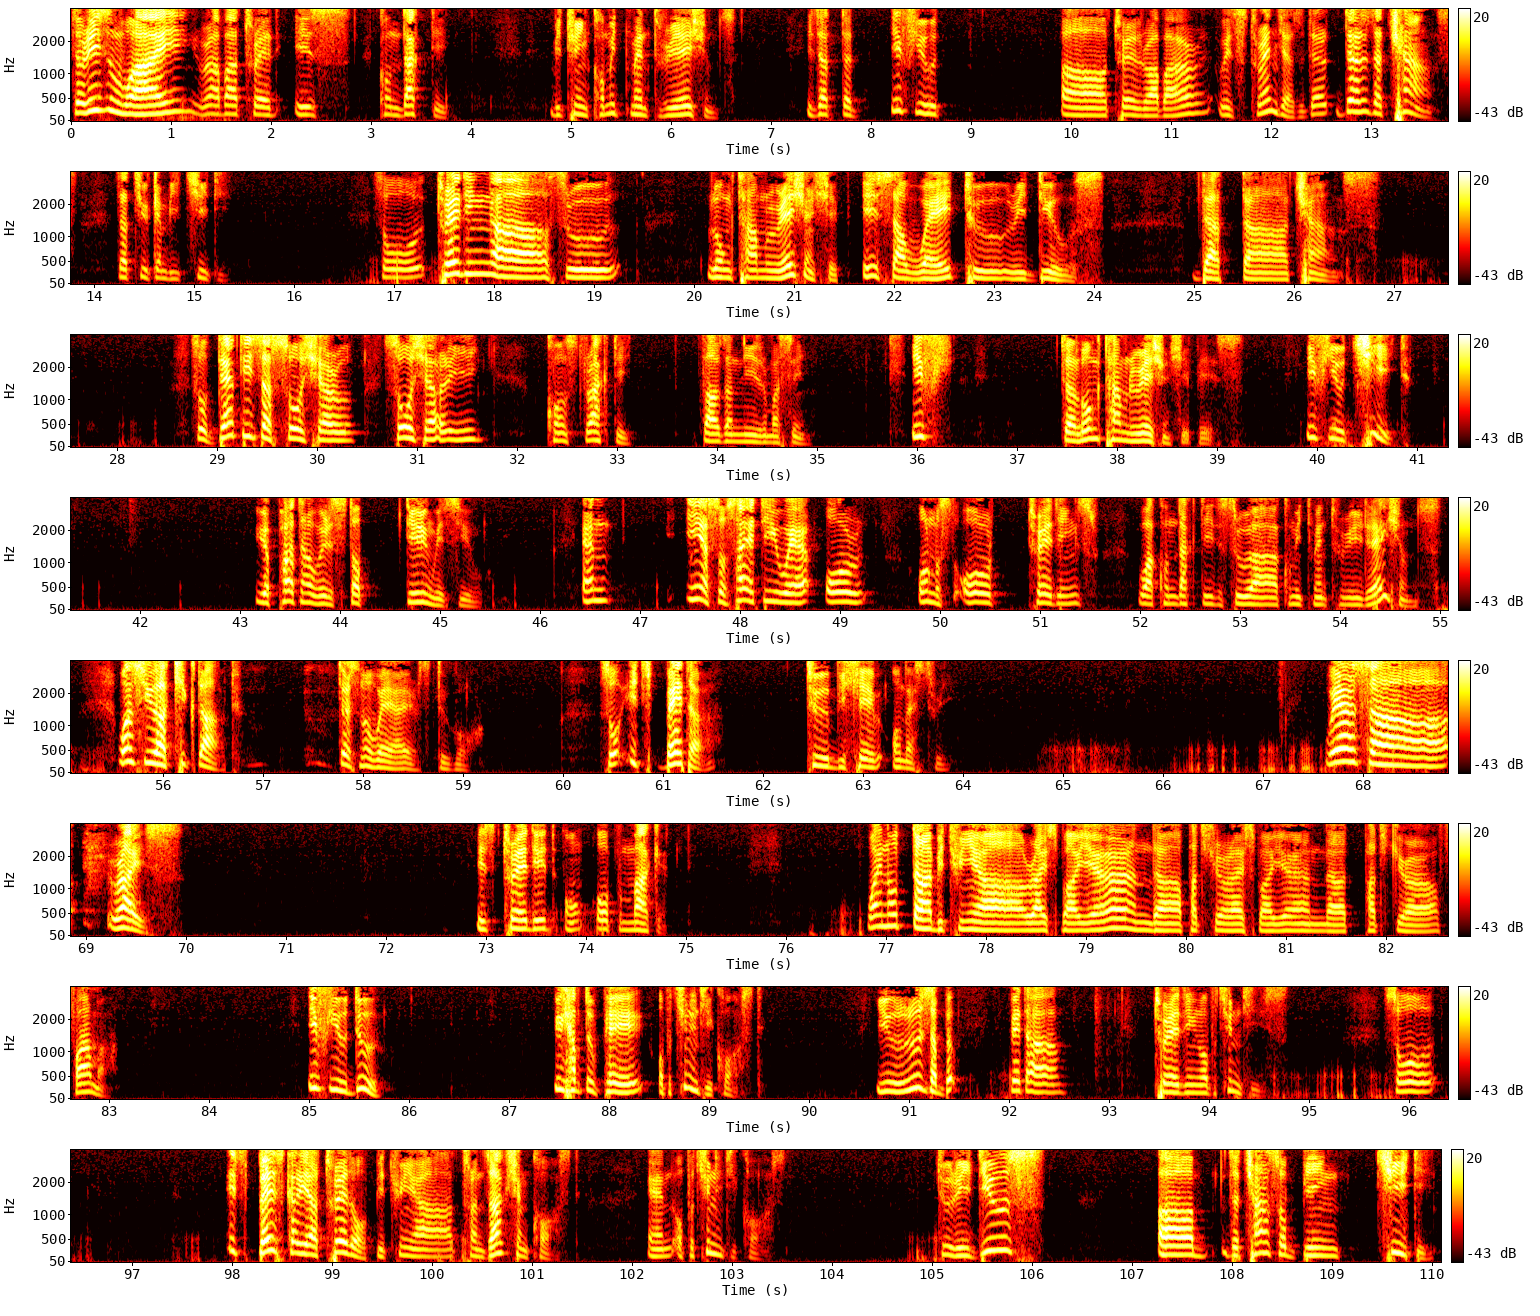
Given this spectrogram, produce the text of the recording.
the reason why rubber trade is conducted between commitment relations is that the, if you uh, trade rubber with strangers, there, there is a chance that you can be cheated. So trading uh, through long-term relationship is a way to reduce that uh, chance. So that is a social, socially constructed thousand needle machine. If the long-term relationship is. If you cheat, your partner will stop dealing with you. And in a society where all, almost all tradings were conducted through uh, commitment relations, once you are kicked out, there's nowhere else to go. So it's better to behave honestly. Whereas uh, rice is traded on open market. Why not uh, between a rice buyer and a particular rice buyer and a particular farmer? If you do, you have to pay opportunity cost. You lose a better trading opportunities. So it's basically a trade-off between a transaction cost and opportunity cost. To reduce uh, the chance of being cheated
